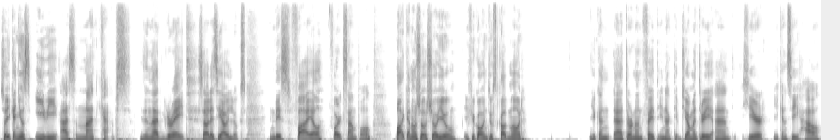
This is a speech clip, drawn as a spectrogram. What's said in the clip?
So you can use Eevee as matcaps. Isn't that great? So let's see how it looks. In this file, for example, well, I can also show you, if you go into sculpt mode, you can uh, turn on fade inactive geometry and here you can see how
